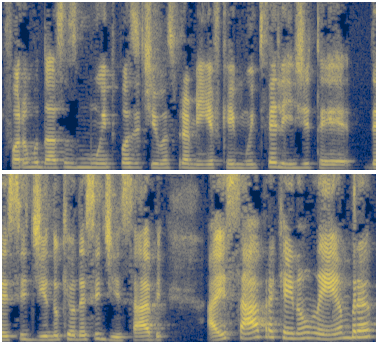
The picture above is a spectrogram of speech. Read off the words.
foram mudanças muito positivas pra mim. Eu fiquei muito feliz de ter decidido o que eu decidi, sabe? A Issá, pra quem não lembra,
